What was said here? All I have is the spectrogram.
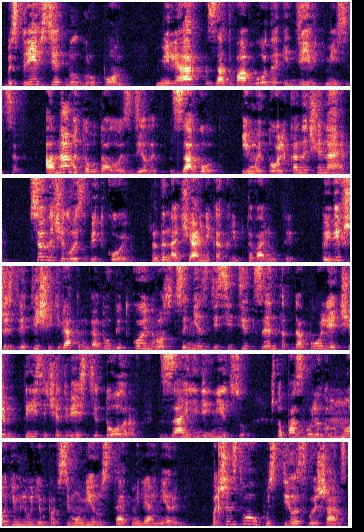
Быстрее всех был Groupon – миллиард за 2 года и 9 месяцев. А нам это удалось сделать за год. И мы только начинаем. Все началось с биткоин, родоначальника криптовалюты. Появившись в 2009 году, биткоин рос в цене с 10 центов до более чем 1200 долларов за единицу, что позволило многим людям по всему миру стать миллионерами. Большинство упустило свой шанс,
